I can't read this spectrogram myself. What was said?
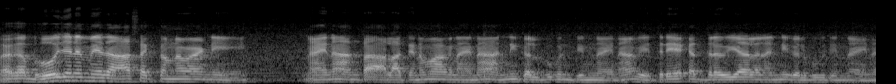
బాగా భోజనం మీద ఆసక్తి ఉన్నవాడిని నాయన అంతా అలా తినమాక నాయన. అన్నీ కలుపుకుని తిన్నాయన వ్యతిరేక ద్రవ్యాలను అన్నీ కలుపుకు తిన్నాయన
